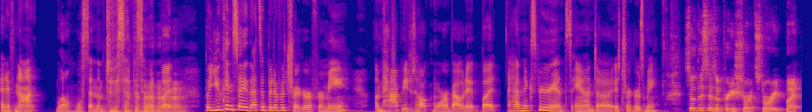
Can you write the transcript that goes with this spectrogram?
and if not, well, we'll send them to this episode. but but you can say that's a bit of a trigger for me. I'm happy to talk more about it, but I had an experience and uh, it triggers me. So this is a pretty short story, but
